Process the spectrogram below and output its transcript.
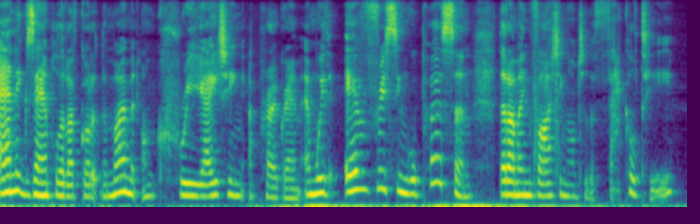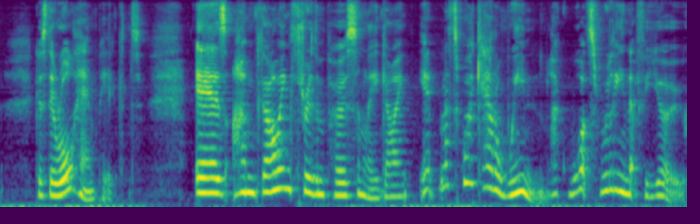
an example that I've got at the moment on creating a program. And with every single person that I'm inviting onto the faculty, because they're all handpicked, is I'm going through them personally, going, let's work out a win. Like, what's really in it for you?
